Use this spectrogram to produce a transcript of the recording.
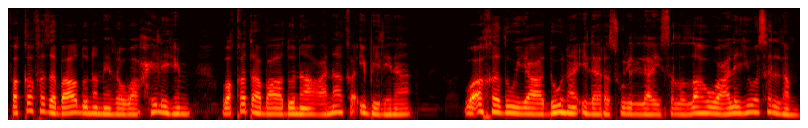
فقفز بعضنا من رواحلهم وقطع بعضنا أعناق إبلنا وأخذوا يعدون إلى رسول الله صلى الله عليه وسلم.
